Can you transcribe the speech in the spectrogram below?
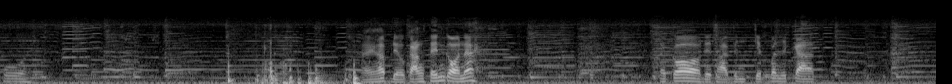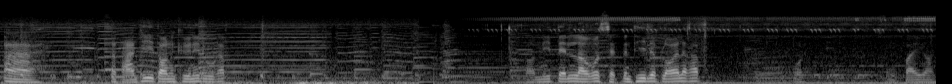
โอ้ยไปครับ เดี๋ยวกางเต็นท์ก่อนนะ แล้วก็เดี๋ยวถ่ายเป็นเก็บบรรยากาศ อ่า สถานที่ตอนคืนให้ดูครับ ตอนนี้เต็นท์เราก็เสร็จเป็นที่เรียบร้อยแล้วครับส่งไฟก่อน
